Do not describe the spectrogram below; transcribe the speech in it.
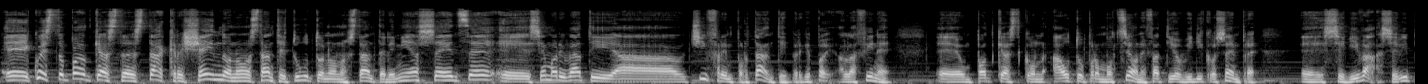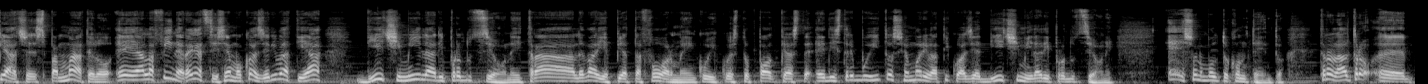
E questo podcast sta crescendo nonostante tutto, nonostante le mie assenze e siamo arrivati a cifre importanti perché poi alla fine è un podcast con autopromozione, infatti io vi dico sempre eh, se vi va, se vi piace, spammatelo e alla fine ragazzi siamo quasi arrivati a 10.000 riproduzioni tra le varie piattaforme in cui questo podcast è distribuito, siamo arrivati quasi a 10.000 riproduzizioni e sono molto contento. Tra l'altro, eh,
